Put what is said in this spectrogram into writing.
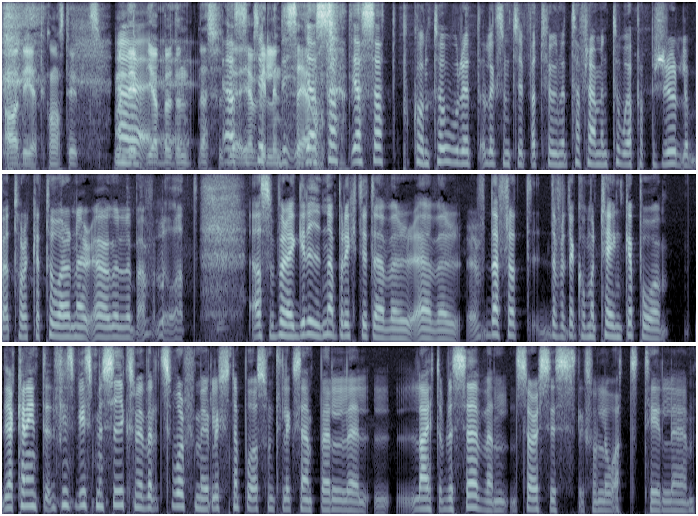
Ja, det är jättekonstigt. Men det, jag, behövde, alltså, Alltså, jag typ, vill inte säga jag något. satt, jag satt på kontoret och liksom typ var tvungen att ta fram en toapappersrulle och börja torka tårarna ur ögonen och bara förlåt. Alltså börja grina på riktigt över, över därför att, därför att jag kommer att tänka på jag kan inte, det finns viss musik som är väldigt svår för mig att lyssna på som till exempel eh, Light of the Seven, Cerseis liksom låt till, eh, till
